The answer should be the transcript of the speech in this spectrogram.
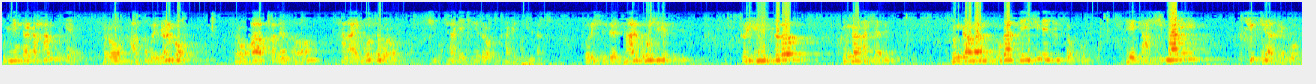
국민들과 함께 서로 가슴을 열고 서로 화합하면서 하나의 모습으로 힘차게 뛰도록 하겠습니다. 어르신들 잘 모시겠습니다. 그리고 위해서는 건강하셔야 됩니다. 건강은 누가 대신해 줄 수 없고 내 자신만이 지켜야 되고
